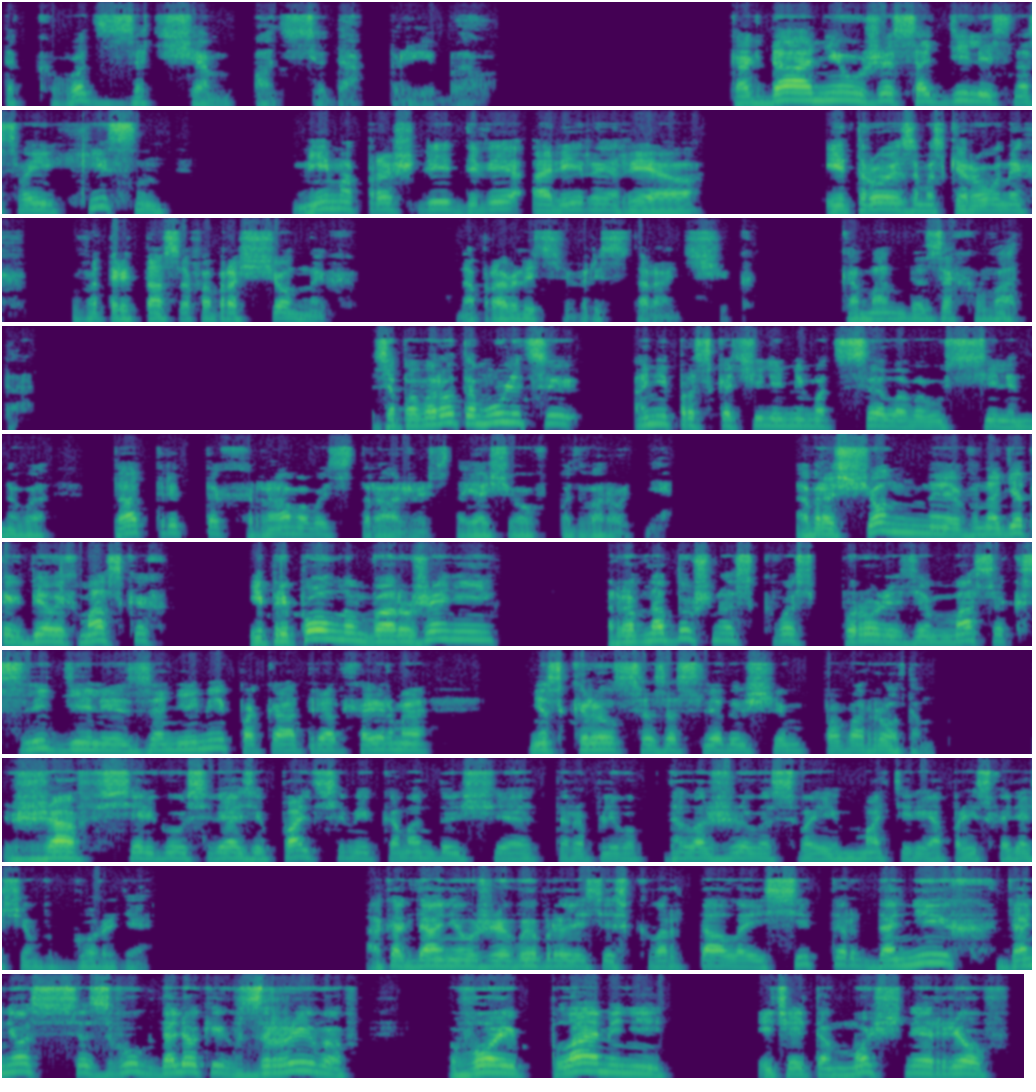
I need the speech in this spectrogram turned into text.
Так вот зачем он сюда прибыл. Когда они уже садились на свои хисн, мимо прошли две ариры Рео и трое замаскированных ватритасов обращенных направились в ресторанчик. Команда захвата. За поворотом улицы они проскочили мимо целого усиленного Татрита храмовой стражи, стоящего в подворотне. Обращенные в надетых белых масках и при полном вооружении, равнодушно сквозь прорези масок следили за ними, пока отряд Хайрма не скрылся за следующим поворотом. Сжав серьгу связи пальцами, командующая торопливо доложила своей матери о происходящем в городе. А когда они уже выбрались из квартала Иситер, до них донесся звук далеких взрывов, вой пламени и чей-то мощный рев,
